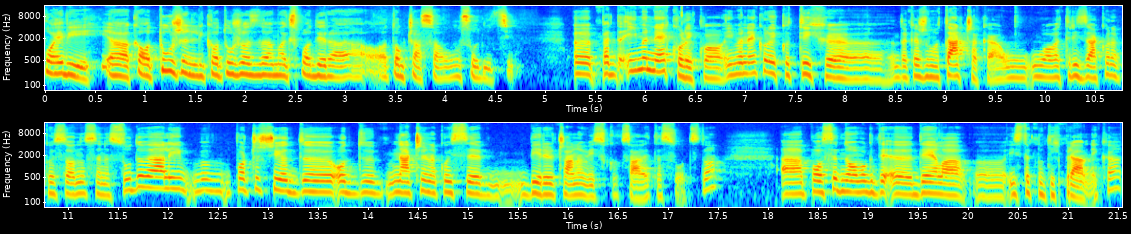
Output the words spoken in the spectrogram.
pojavi e, kao tužen ili kao tužilac da mu eksplodira tog časa u sudnici? E, pa da, ima nekoliko, ima nekoliko tih, e, da kažemo, tačaka u, u ova tri zakona koje se odnose na sudove, ali počeši od, od načina na koji se biraju članovi Visokog saveta sudstva a, posebno ovog de, e, dela a, e, istaknutih pravnika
